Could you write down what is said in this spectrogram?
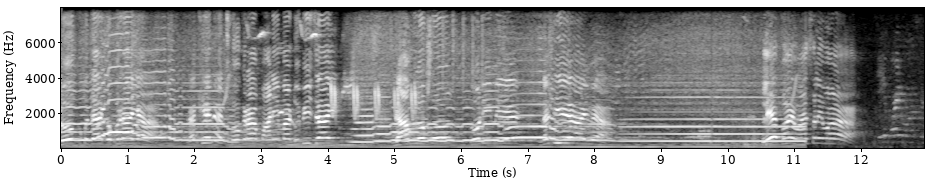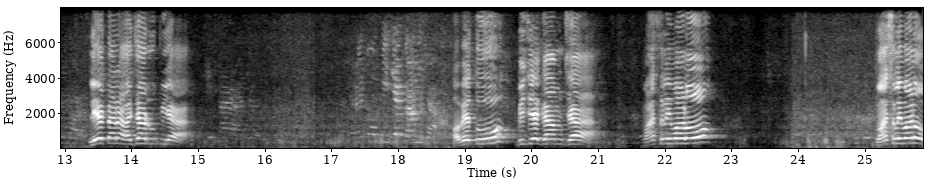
લોક બધા ગભરાયા. રખે ને છોકરા પાણીમાં ડૂબી જાય. ગામ લોકો દોડીને નદીએ આવ્યા. લે ભાઈ વાંસળી વાળા લે તારા હજાર રૂપિયા. હવે તું બીજે ગામ જા. વાંસળી વાળો વાંસળી વાળો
